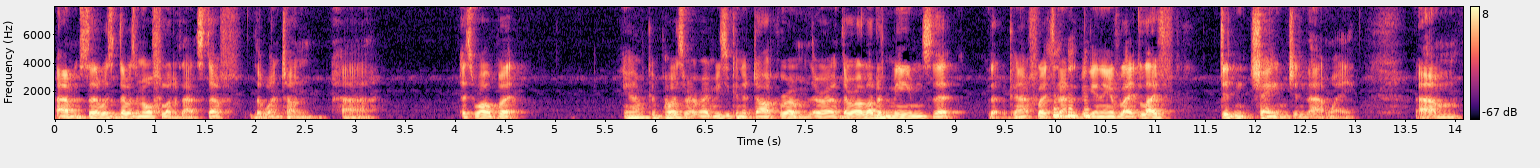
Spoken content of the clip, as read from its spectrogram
Um, so there was there was an awful lot of that stuff that went on uh, as well. But know, I'm a composer. I write music in a dark room. There are there are a lot of memes that that kind of floated around at the beginning of like life didn't change in that way. Um,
